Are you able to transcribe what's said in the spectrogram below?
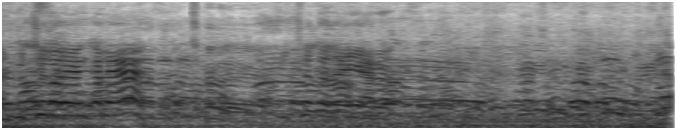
अरे पीछे का अंकल है पीछे का जाए यार बोले यार बीजेपी सरकार बीजेपी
